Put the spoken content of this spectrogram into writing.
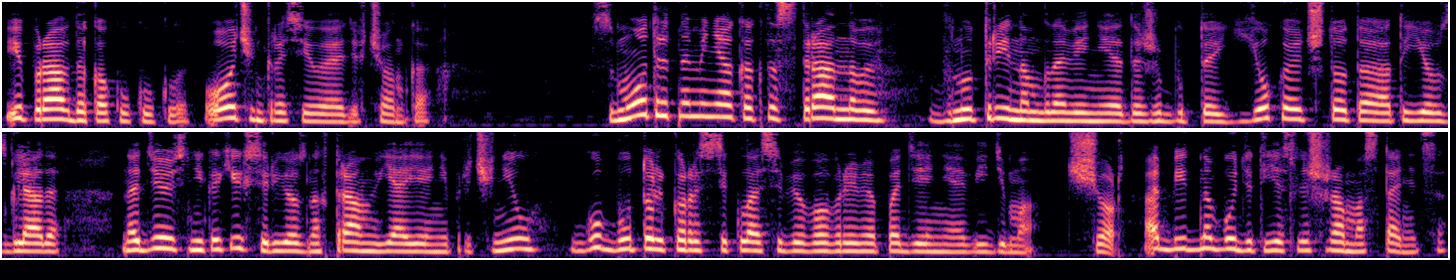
И правда, как у куклы. Очень красивая девчонка. Смотрит на меня как-то странно, внутри на мгновение даже будто ёкает что-то от ее взгляда. Надеюсь, никаких серьезных травм я ей не причинил. Губу только рассекла себе во время падения, видимо. Черт, обидно будет, если шрам останется.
